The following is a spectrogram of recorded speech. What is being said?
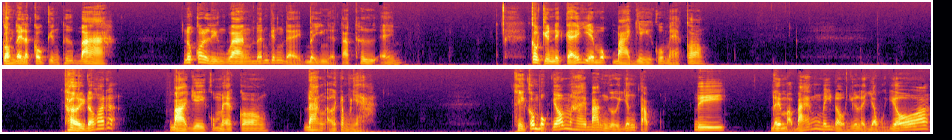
Còn đây là câu chuyện thứ ba. Nó có liên quan đến vấn đề bị người ta thư ếm. Câu chuyện này kể về một bà dì của mẹ con. Thời đó đó, bà dì của mẹ con đang ở trong nhà. Thì có một nhóm hai ba người dân tộc đi để mà bán mấy đồ như là dầu gió,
